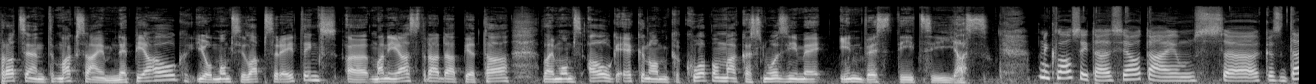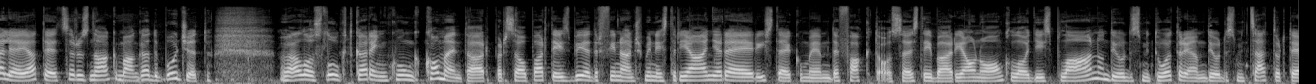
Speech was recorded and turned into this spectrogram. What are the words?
procentu maksājumi nepieaug, jo mums ir labs reitings. Man jāstrādā pie tā, lai mums auga ekonomika kopumā, kas nozīmē investīcijas. Man ir klausītājs jautājums, kas daļai attiec ar uz nākamā gada budžetu. Vēlos lūgt Kariņa kunga komentāru par savu partijas biedru finanšu ministru Jāņa Rēra izteikumiem de facto saistībā ar jauno onkoloģijas plānu 22. un 24.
